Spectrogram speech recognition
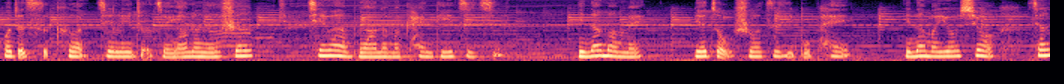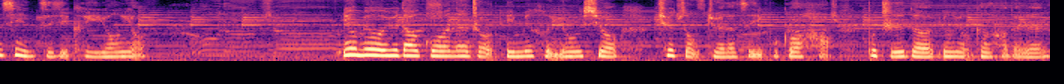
或者此刻经历着怎样的人生，千万不要那么看低自己。你那么美，别总说自己不配；你那么优秀，相信自己可以拥有。你有没有遇到过那种明明很优秀，却总觉得自己不够好，不值得拥有更好的人？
